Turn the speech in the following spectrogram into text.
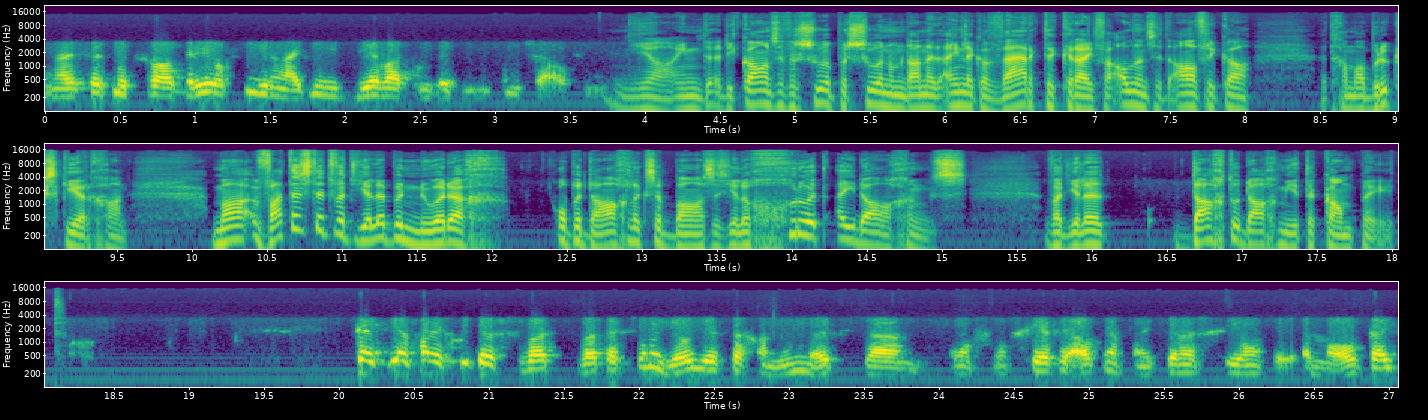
en hy sit met graad 3 of 4 en hy het nie idee wat om te doen vir homself nie. Ja, en die kanse vir so 'n persoon om dan uiteindelik 'n werk te kry veral in Suid-Afrika, dit gaan maar broekskeer gaan. Maar wat is dit wat jy benodig op 'n daaglikse basis? Julle groot uitdagings wat jy dag tot dag mee te kampe het. Kyk, een van die goeders wat wat ek sommer heel eers gaan noem is um, ons ons gee vir elkeen van die kinders gee ons 'n maaltyd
